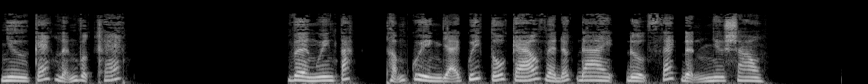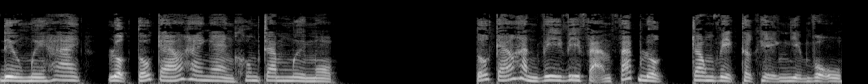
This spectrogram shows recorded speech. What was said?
như các lĩnh vực khác. Về nguyên tắc, thẩm quyền giải quyết tố cáo về đất đai được xác định như sau. Điều 12 Luật Tố cáo 2011 Tố cáo hành vi vi phạm pháp luật trong việc thực hiện nhiệm vụ,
